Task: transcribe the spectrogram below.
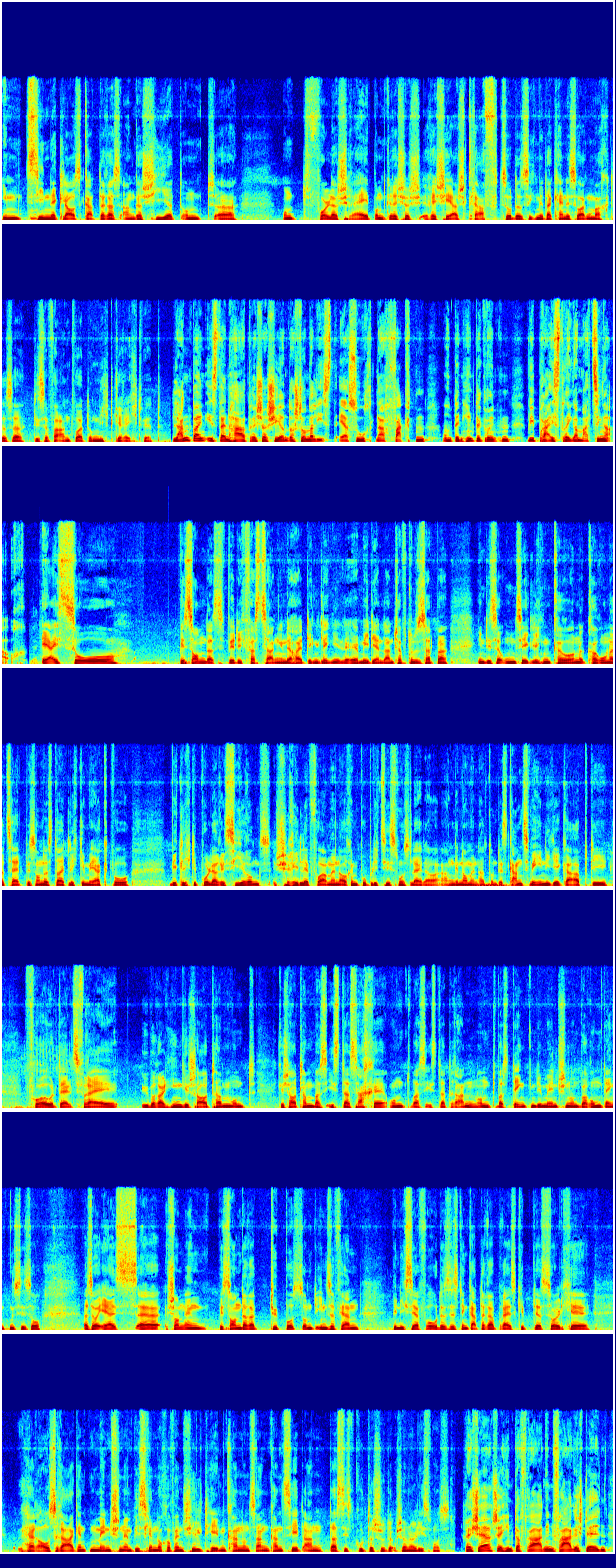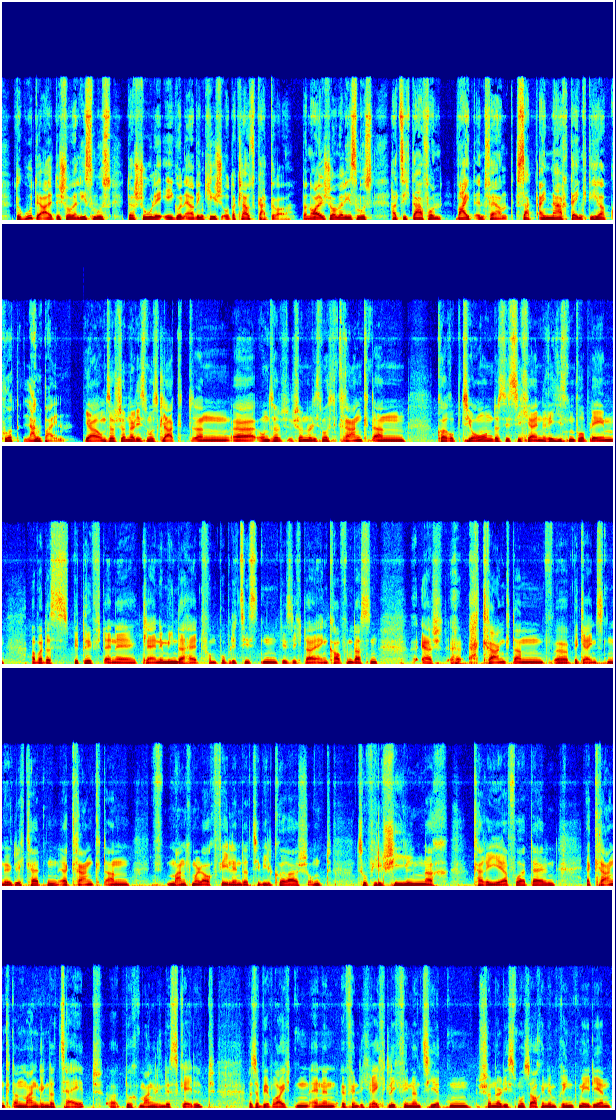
im Sinne Klaus Gatterers engagiert und äh, und voller Schreib- und Recherchekraft, so dass ich mir da keine Sorgen mache, dass er dieser Verantwortung nicht gerecht wird. Langbein ist ein hart recherchierender Journalist. Er sucht nach Fakten und den Hintergründen, wie Preisträger Matzinger auch. Er ist so besonders, würde ich fast sagen, in der heutigen äh, Medienlandschaft. Und das hat man in dieser unsäglichen Corona-Zeit besonders deutlich gemerkt, wo wirklich die Polarisierung schrille Formen auch im Publizismus leider angenommen hat und es ganz wenige gab, die vorurteilsfrei überall hingeschaut haben und geschaut haben, was ist da Sache und was ist da dran und was denken die Menschen und warum denken sie so. Also er ist äh, schon ein besonderer Typus und insofern bin ich sehr froh, dass es den Gatterer Preis gibt, der solche herausragenden Menschen ein bisschen noch auf ein Schild heben kann und sagen kann, seht an, das ist guter Journalismus. Recherche, hinterfragen, in Frage stellen, der gute alte Journalismus der Schule Egon Erwin Kisch oder Klaus Gatterer. Der neue Journalismus hat sich davon weit entfernt, sagt ein nachdenklicher Kurt Langbein. Ja, unser Journalismus klagt an, äh, unser Journalismus krankt an Korruption. Das ist sicher ein Riesenproblem Aber das betrifft eine kleine Minderheit von Publizisten, die sich da einkaufen lassen. Er erkrankt an äh, begrenzten Möglichkeiten, erkrankt an manchmal auch fehlender Zivilcourage und zu viel Schielen nach Karrierevorteilen, erkrankt an mangelnder Zeit äh, durch mangelndes Geld. Also wir bräuchten einen öffentlich-rechtlich finanzierten Journalismus auch in den Printmedien,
